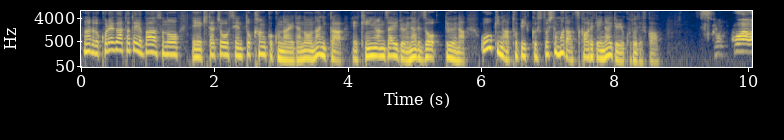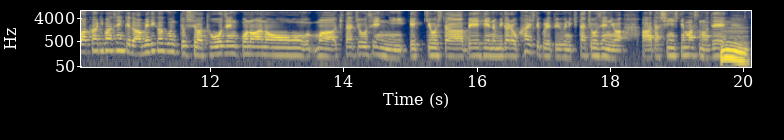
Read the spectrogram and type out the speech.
となると、これが例えば、その、えー、北朝鮮と韓国の間の何か、えー、懸案材料になるぞというような大きなトピックスとしてまだ使われていないということですか？そこはわかりませんけど、アメリカ軍としては当然このあの、まあ、北朝鮮に越境した米兵の身柄を返してくれというふうに北朝鮮には打診してますので、うん、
